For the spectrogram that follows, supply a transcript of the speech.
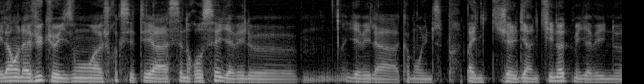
Et là, on a vu qu'ils ont, euh, je crois que c'était à San Jose, il y avait le, il y avait la, comment une, pas une, j'allais dire une keynote, mais il y avait une, je sais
